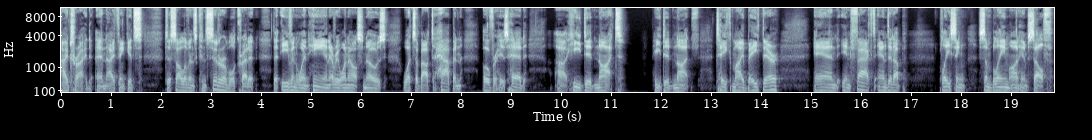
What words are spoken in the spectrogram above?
I tried, and I think it's to Sullivan's considerable credit that even when he and everyone else knows what's about to happen over his head, uh, he did not. He did not take my bait there, and in fact ended up placing some blame on himself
